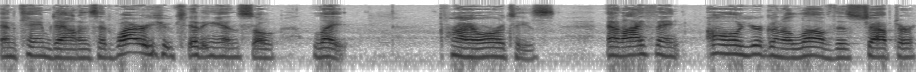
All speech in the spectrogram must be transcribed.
and came down and said, Why are you getting in so late? Priorities. And I think, oh, you're going to love this chapter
